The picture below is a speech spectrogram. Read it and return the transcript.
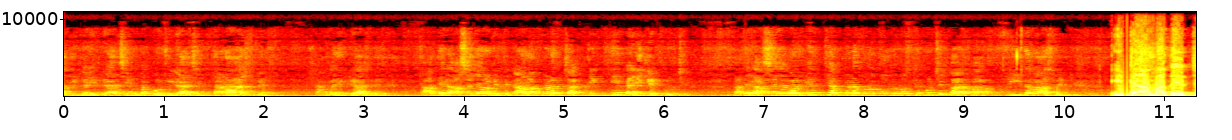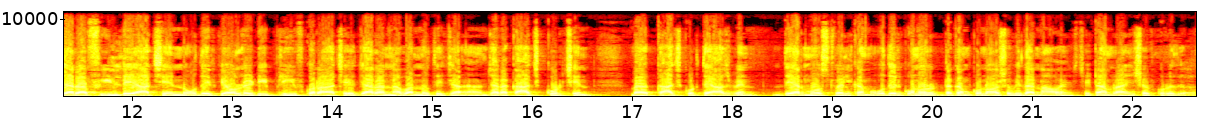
আধিকারিকরা আছেন বা কর্মীরা আছেন তারা আসবেন সাংবাদিকরা আসবেন তাদের আসা যাওয়ার ক্ষেত্রে কারণ আপনারা চারদিক দিয়ে ব্যারিকেড করছেন। তাদের আসা যাওয়ার ক্ষেত্রে আপনারা কোনো বন্দোবস্ত করছেন বা ফ্রি তারা আসবেন এটা আমাদের যারা ফিল্ডে আছেন ওদেরকে অলরেডি ব্রিফ করা আছে। যারা নবান্নতে যা- যারা কাজ করছেন বা কাজ করতে আসবেন দে আর মোস্ট ওয়েলকাম ওদের কোনো রকম কোনো অসুবিধা না হয় সেটা আমরা ইনশোর করে দেবো।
